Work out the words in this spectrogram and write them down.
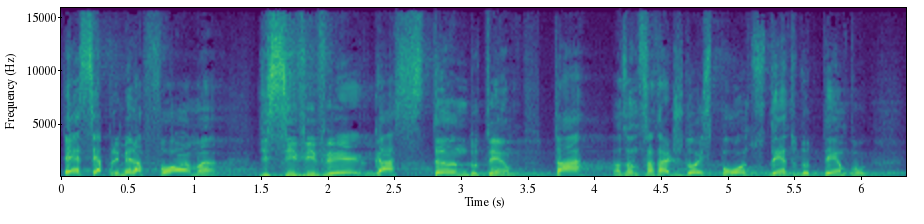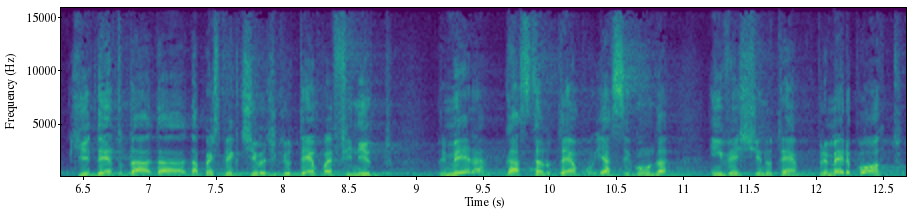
Essa é a primeira forma de se viver gastando tempo, tá? Nós vamos tratar de dois pontos dentro do tempo, que dentro da, da, da perspectiva de que o tempo é finito. Primeira, gastando tempo, e a segunda, investindo tempo. Primeiro ponto,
